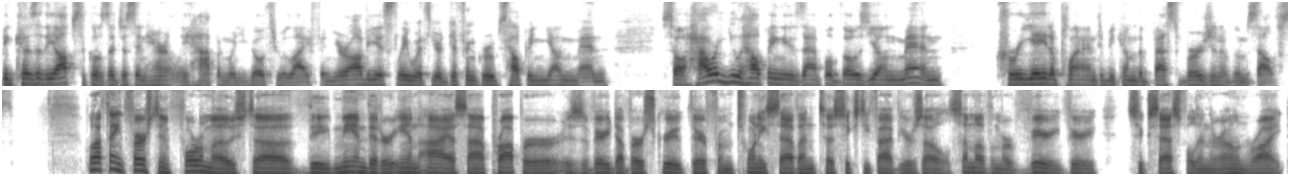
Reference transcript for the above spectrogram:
because of the obstacles that just inherently happen when you go through life? And you're obviously with your different groups helping young men. So, how are you helping, example, those young men create a plan to become the best version of themselves? Well, I think first and foremost, uh, the men that are in ISI proper is a very diverse group. They're from 27 to 65 years old. Some of them are very, very successful in their own right.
